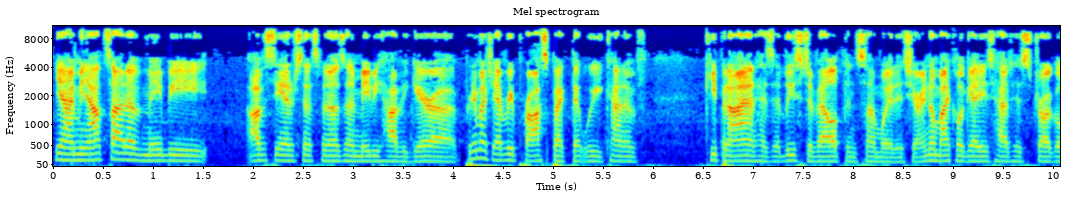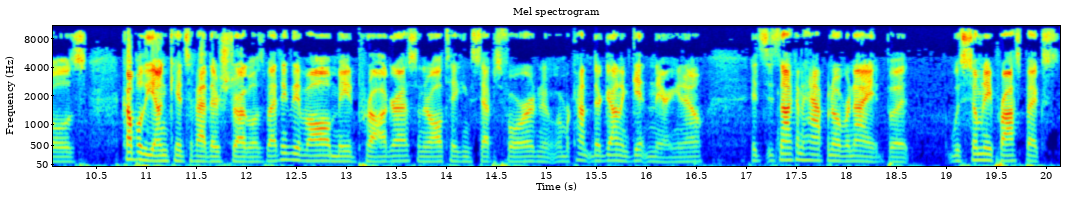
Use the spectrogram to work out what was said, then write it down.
Yeah, I mean, outside of maybe obviously Anderson Espinoza and maybe Javi Guerra, pretty much every prospect that we kind of keep an eye on has at least developed in some way this year. I know Michael Gettys had his struggles. A couple of the young kids have had their struggles, but I think they've all made progress and they're all taking steps forward. And we're kind of, they're kind of getting there. You know, it's it's not going to happen overnight, but with so many prospects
